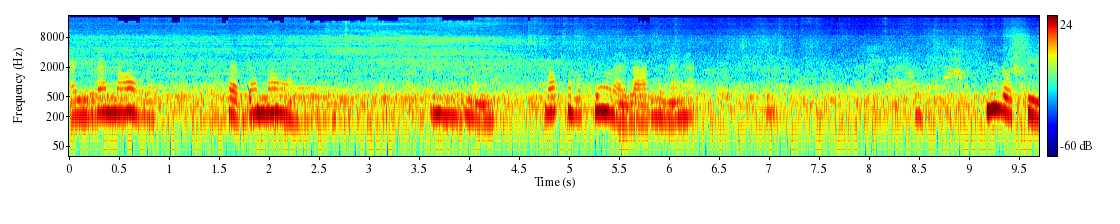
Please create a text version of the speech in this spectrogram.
อันนี้ด้านนอกเลยแถบด้านนอกมีหนูรับคนละครึ่งหลายร้านเลยนะเนี่ยนี่โรตี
